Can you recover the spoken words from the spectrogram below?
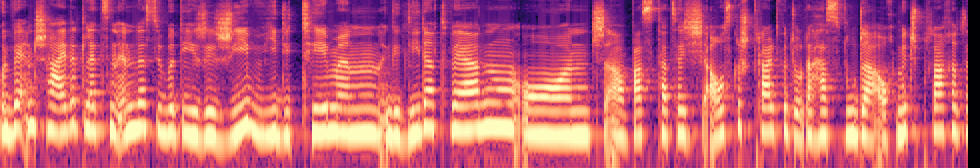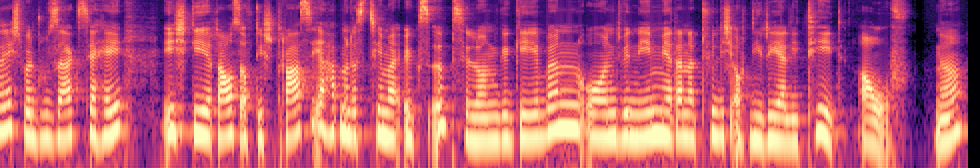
Und wer entscheidet letzten Endes über die Regie, wie die Themen gegliedert werden und äh, was tatsächlich ausgestrahlt wird? Oder hast du da auch Mitspracherecht? Weil du sagst ja, hey, ich gehe raus auf die Straße, ihr habt mir das Thema XY gegeben und wir nehmen ja dann natürlich auch die Realität auf. Ne?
